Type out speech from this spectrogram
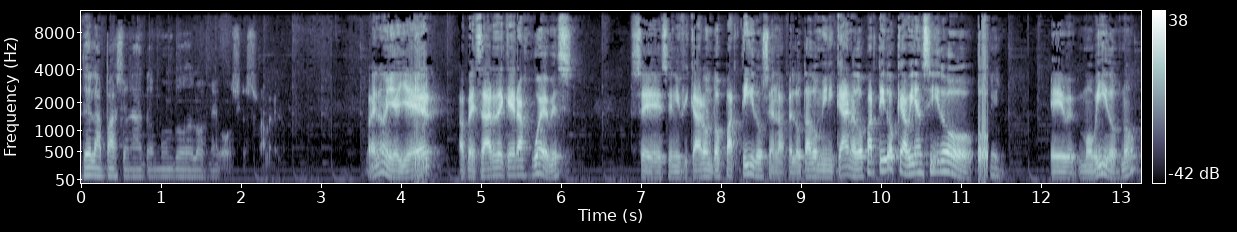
del apasionante mundo de los negocios. Bueno, y ayer, a pesar de que era jueves, se significaron dos partidos en la pelota dominicana, dos partidos que habían sido eh, movidos, ¿no?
